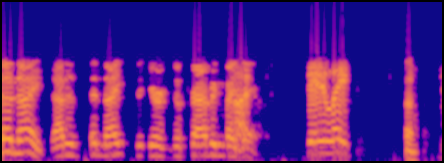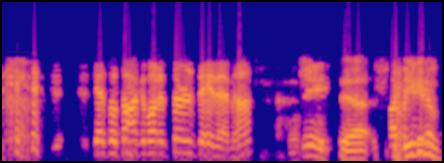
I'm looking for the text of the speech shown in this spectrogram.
tonight. That is tonight that you're describing my day. day late. Guess we'll talk about it Thursday then, huh? We'll see. Yeah. Speaking of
